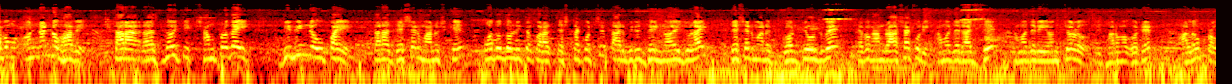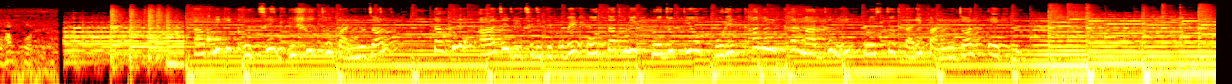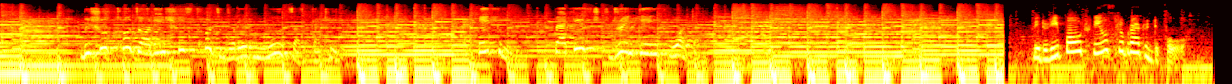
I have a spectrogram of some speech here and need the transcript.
এবং অন্যান্যভাবে তারা রাজনৈতিক, সাম্প্রদায়িক বিভিন্ন উপায়ে তারা দেশের মানুষকে পদদলিত করার চেষ্টা করছে। তার বিরুদ্ধে নয় জুলাই দেশের মানুষ গর্জে উঠবে এবং আমরা আশা করি আমাদের রাজ্যে, আমাদের এই অঞ্চলও এই ধর্মঘটের ভালো প্রভাব পড়বে। আপনি কি খুঁজছেন বিশুদ্ধ পানীয় জল? তাহলে আজই বেছে নিতে হবে অত্যাধুনিক প্রযুক্তি ও পরীক্ষা নিরীক্ষার মাধ্যমে প্রস্তুতকারী পানীয় জল এগনি। বিশুদ্ধ জলে সুস্থ জীবনের মূল চাকাঠি। Acme package drinking water bureau report, News Tripura twenty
